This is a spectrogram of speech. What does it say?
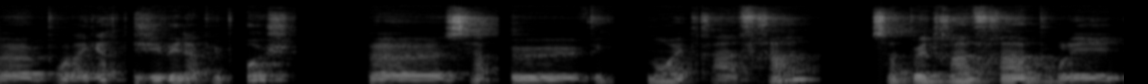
euh, pour la gare TGV la plus proche, euh, ça peut effectivement être un frein. Ça peut être un frein pour les,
